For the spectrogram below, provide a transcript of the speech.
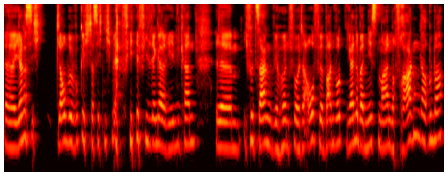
Äh, Janis, ich glaube wirklich, dass ich nicht mehr viel, viel länger reden kann. Ähm, ich würde sagen, wir hören für heute auf. Wir beantworten gerne beim nächsten Mal noch Fragen darüber,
